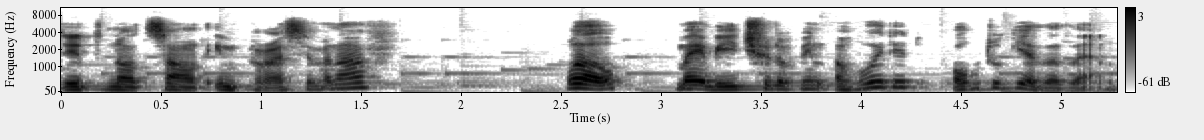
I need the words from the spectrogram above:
Did it not sound impressive enough? Well, maybe it should have been avoided altogether then.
